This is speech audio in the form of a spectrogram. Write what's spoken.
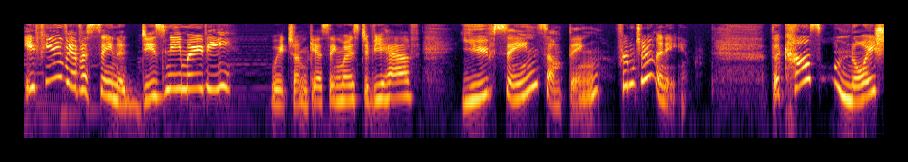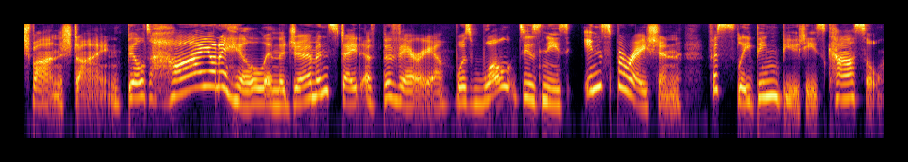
if you've ever seen a Disney movie, which I'm guessing most of you have, you've seen something from Germany. The castle Neuschwanstein, built high on a hill in the German state of Bavaria, was Walt Disney's inspiration for Sleeping Beauty's castle.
